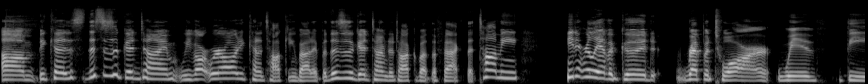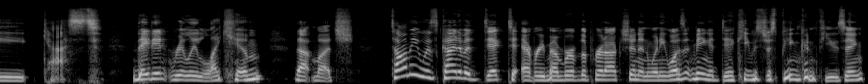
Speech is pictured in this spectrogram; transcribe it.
Um, because this is a good time. We've we're already kind of talking about it, but this is a good time to talk about the fact that Tommy he didn't really have a good repertoire with the cast. They didn't really like him that much. Tommy was kind of a dick to every member of the production, and when he wasn't being a dick, he was just being confusing.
